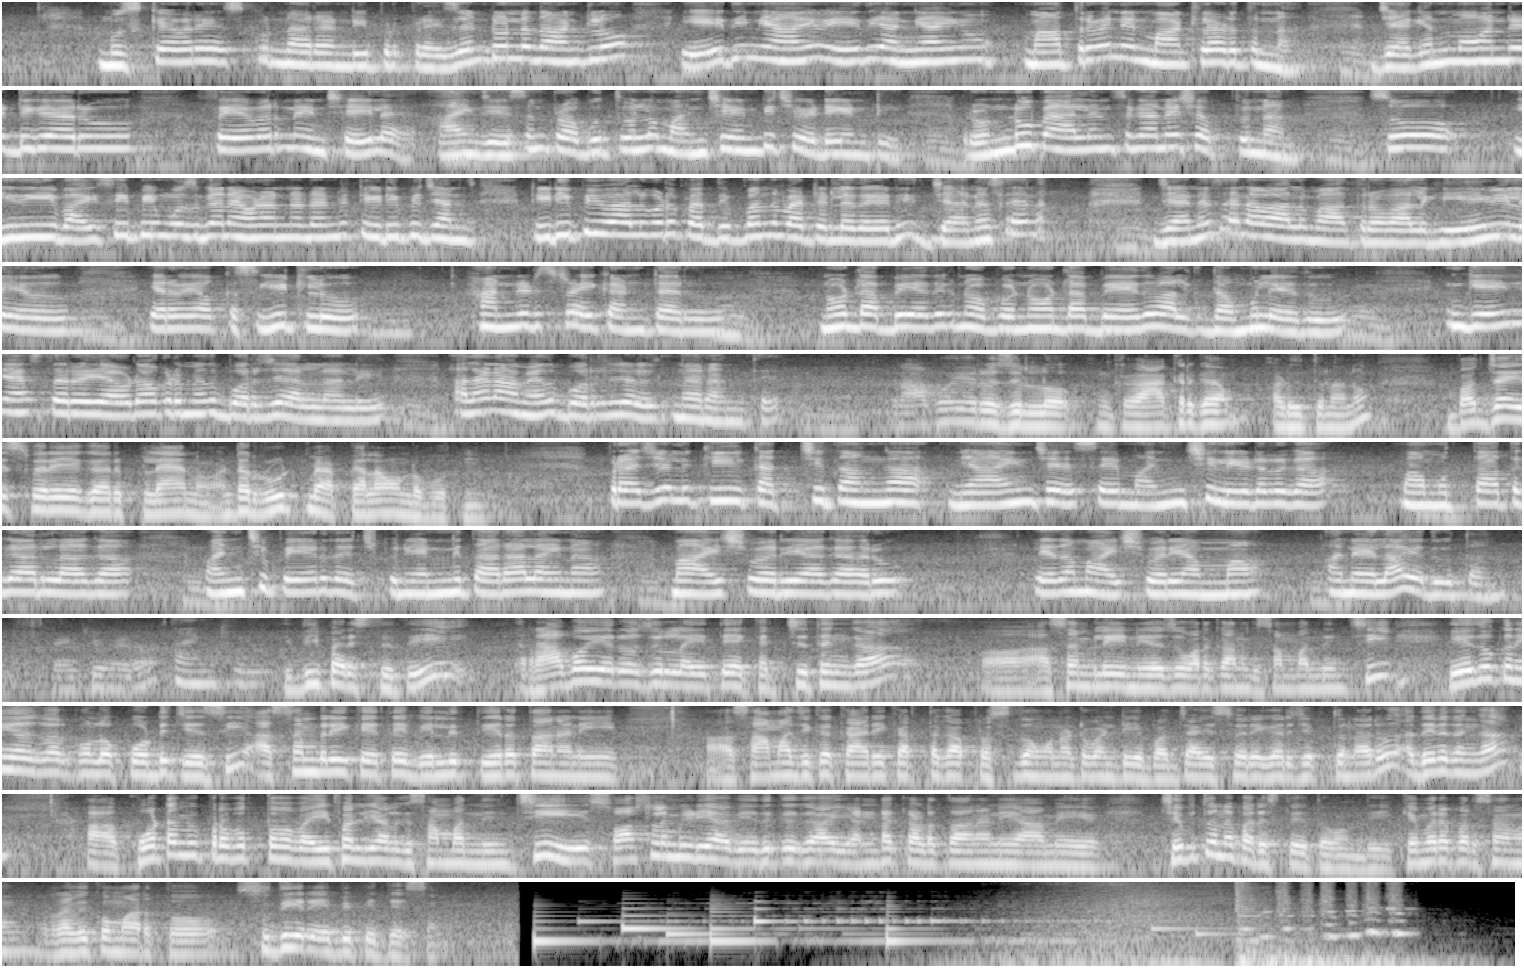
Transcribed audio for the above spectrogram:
ముసుకెవరు వేసుకున్నారండి? ఇప్పుడు ప్రజెంట్ ఉన్న దాంట్లో ఏది న్యాయం ఏది అన్యాయం మాత్రమే నేను మాట్లాడుతున్నా. జగన్మోహన్ రెడ్డి గారు ఫేవర్ నేను చేయలే. ఆయన చేసిన ప్రభుత్వంలో మంచి ఏంటి చెడు ఏంటి? రెండు బ్యాలెన్స్గానే చెప్తున్నాను. సో ఇది వైసీపీ ముసుగానే ఎవడన్నాడంటే టీడీపీ జన టీడీపీ వాళ్ళు కూడా పెద్ద ఇబ్బంది పెట్టట్లేదు కానీ జనసేన జనసేన వాళ్ళు మాత్రం వాళ్ళకి ఏమీ లేదు. ఇరవై ఒక్క సీట్లు హండ్రెడ్ స్ట్రైక్ అంటారు. నూట డెబ్బై ఐదుకి నూట నూట డెబ్బై ఐదు వాళ్ళకి దమ్ము లేదు. ఇంకేం చేస్తారు? ఎవడో ఒకడి మీద బుర్ర చల్లాలి. అలా నా మీద బుర్ర చల్లుతున్నారు అంతే. రాబోయే రోజుల్లో ఇంకా ఆఖరిగా అడుగుతున్నాను. బొజ్జ ఐశ్వర్య గారి ప్లాన్ అంటే రూట్ మ్యాప్ ఎలా ఉండబోతుంది? ప్రజలకి ఖచ్చితంగా న్యాయం చేసే మంచి లీడర్గా మా ముత్తాత గారు లాగా మంచి పేరు తెచ్చుకుని ఎన్ని తరాలైనా మా ఐశ్వర్య గారు లేదా మా ఐశ్వర్య అమ్మ అనేలా ఎదుగుతాను. Thank you madam thank you ఇది పరిస్థితి. రాబోయే రోజుల్లో అయితే ఖచ్చితంగా అసెంబ్లీ నియోజకవర్గానికి సంబంధించి ఏదో ఒక నియోజకవర్గంలో పోటీ చేసి అసెంబ్లీకి అయితే వెళ్ళి తీరతానని సామాజిక కార్యకర్తగా ప్రస్తుతం ఉన్నటువంటి బొజ్జ గారు చెప్తున్నారు. అదేవిధంగా ఆ, కూటమి ప్రభుత్వ వైఫల్యాలకు సంబంధించి సోషల్ మీడియా వేదికగా ఎండ కడతానని ఆమె చెబుతున్న పరిస్థితి ఉంది. కెమెరా పర్సన్ రవికుమార్తో సుధీర్ ఏబీపీ దేశం.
